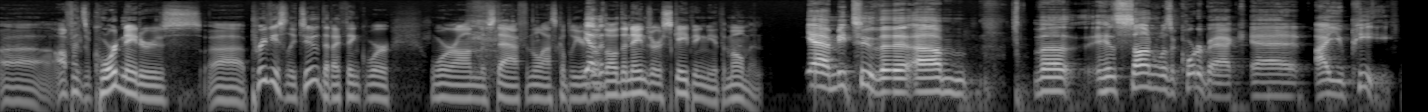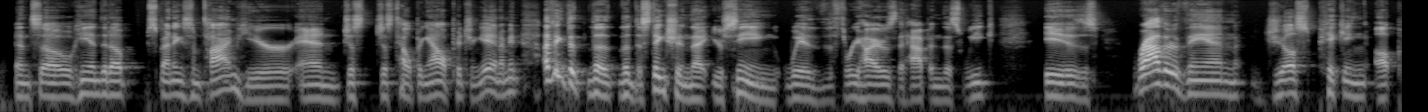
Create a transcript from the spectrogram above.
uh, offensive coordinators uh, previously too that I think were were on the staff in the last couple of years. Yeah, the- although the names are escaping me at the moment. Yeah, me too. The um, the his son was a quarterback at IUP, and so he ended up spending some time here and just just helping out, pitching in. I mean, I think that the the distinction that you're seeing with the three hires that happened this week is rather than just picking up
